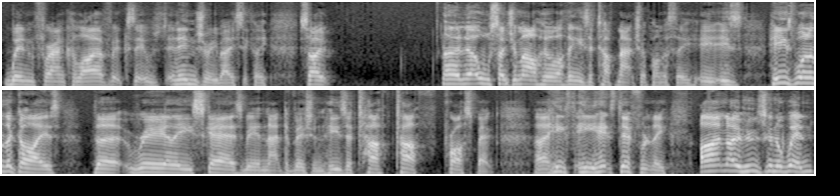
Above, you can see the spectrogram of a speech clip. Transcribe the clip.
win for Ankalaev because it was an injury basically. So, and also Jamal Hill, I think he's a tough matchup. Honestly, he's he's one of the guys that really scares me in that division. He's a tough, tough prospect. Uh, he he hits differently. I don't know who's going to win,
